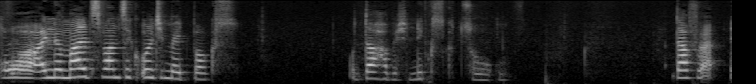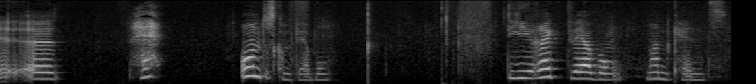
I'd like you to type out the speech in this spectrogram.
Oh, eine mal 20 Ultimate Box. Und da habe ich nichts gezogen. Dafür, äh, äh, hä? Und es kommt Werbung. Direkt Werbung. Man kennt's.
